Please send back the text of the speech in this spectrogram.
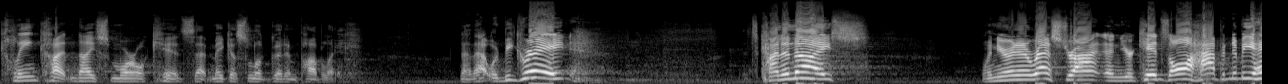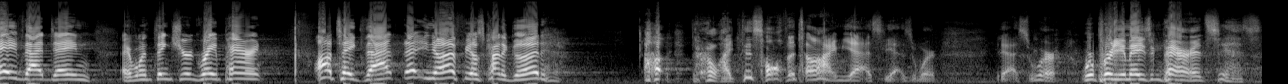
clean cut, nice, moral kids that make us look good in public. Now, that would be great. It's kind of nice when you're in a restaurant and your kids all happen to behave that day and everyone thinks you're a great parent. I'll take that. that you know, that feels kind of good. Uh, they're like this all the time. Yes, yes, we're, yes, we're, we're pretty amazing parents. Yes.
